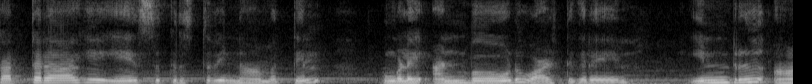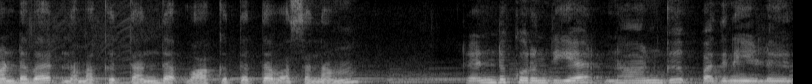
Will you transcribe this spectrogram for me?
கத்தராகிய இயேசு கிறிஸ்துவின் நாமத்தில் உங்களை அன்போடு வாழ்த்துகிறேன். இன்று ஆண்டவர் நமக்கு தந்த வாக்குத்தத்த வசனம் ரெண்டு கொருந்தியர் நான்கு பதினேழு.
